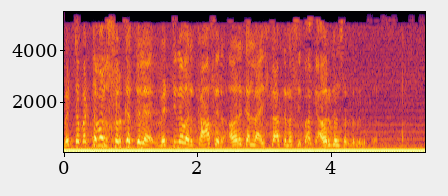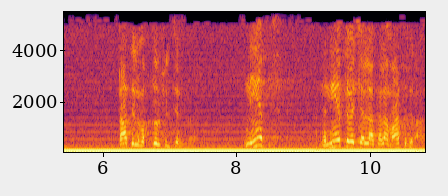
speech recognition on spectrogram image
வெட்டப்பட்டவர் சொர்க்கத்தில் வெட்டினவர் காஃபிர். அவருக்கல்ல இஸ்லாத்தை நசிபாக்கி அவருக்கும் சொர்க்கத்தில் காத்தில் மக்தூல் ஃபில் ஜென்னா. நியத் இந்த நியத்தை வச்சு எல்லாத்தெல்லாம் மாத்துக்கிறான்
